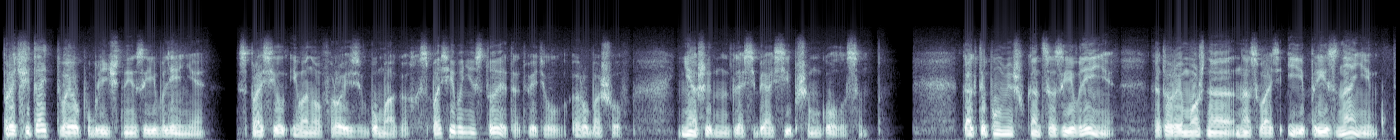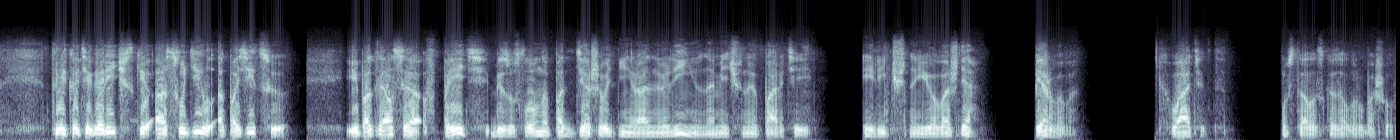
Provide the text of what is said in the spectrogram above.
«Прочитать твое публичное заявление?» — спросил Иванов, роясь в бумагах. «Спасибо не стоит», — ответил Рубашов, неожиданно для себя осипшим голосом. Как ты помнишь в конце заявления, которое можно назвать и признанием, ты категорически осудил оппозицию и поклялся впредь, безусловно, поддерживать генеральную линию, намеченную партией, и лично ее вождя, первого. «Хватит», — устало сказал Рубашов.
